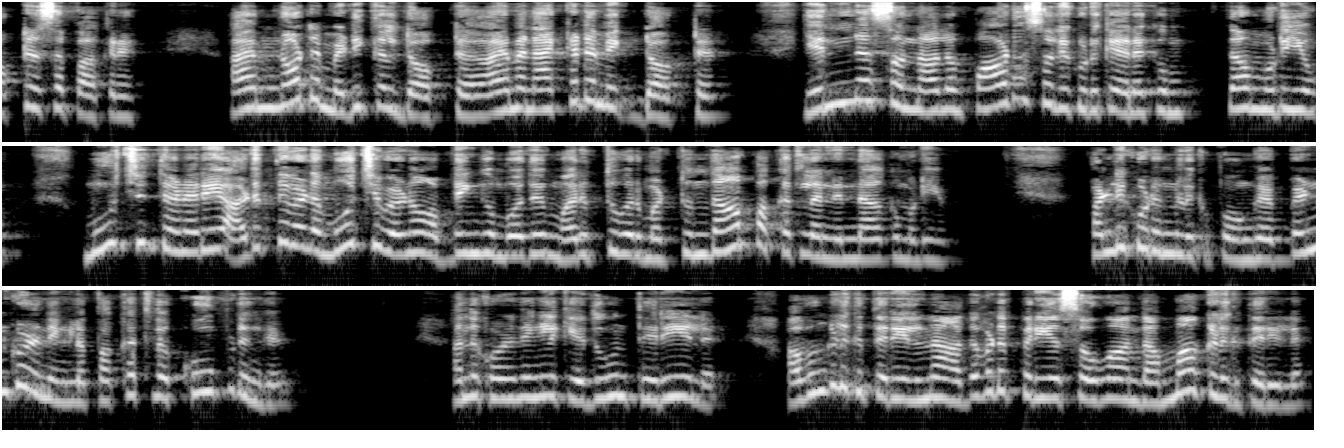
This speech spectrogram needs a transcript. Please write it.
டாக்டர்ஸை பாக்குறேன் I am not a medical doctor I am an academic doctor என்ன சொன்னாலும் பாடம் சொல்லிக் கொடுக்க எனக்கு தான் முடியும். மூச்சு திணறி அடுத்த வேளை மூச்சு வேணும் அப்படிங்கும்போது மருத்துவர் மட்டும்தான் பக்கத்துல நின்னாக முடியும். பள்ளிக்கூடங்களுக்கு போங்க. பெண் குழந்தைங்களை பக்கத்துல கூப்பிடுங்க. அந்த குழந்தைங்களுக்கு எதுவும் தெரியல. அவங்களுக்கு தெரியலன்னா அதை விட பெரிய சோகம் அந்த அம்மாக்களுக்கு தெரியல.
